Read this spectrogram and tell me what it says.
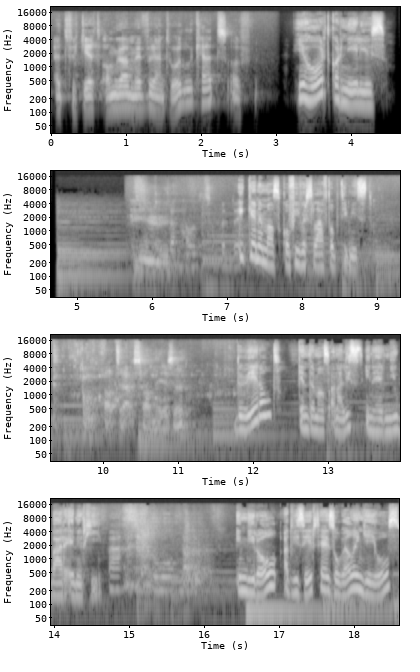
het verkeerd omgaan met verantwoordelijkheid? Of... Je hoort Cornelius. Ik ken hem als koffieverslaafd optimist. Valt trouwens wel mee, hè? De wereld kent hem als analist in hernieuwbare energie. In die rol adviseert hij zowel NGO's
